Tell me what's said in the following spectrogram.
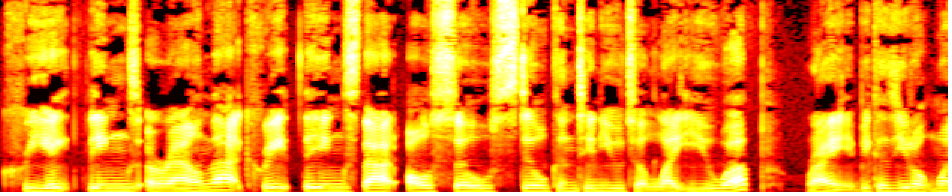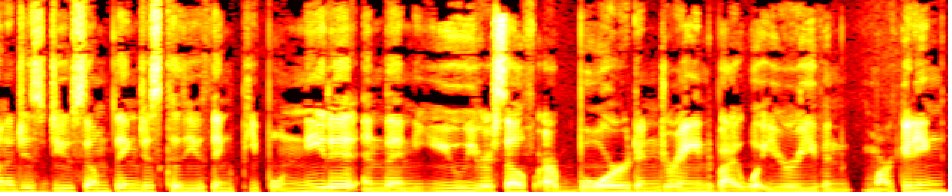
Create things around that. Create things that also still continue to light you up, right? Because you don't want to just do something just because you think people need it and then you yourself are bored and drained by what you're even marketing.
